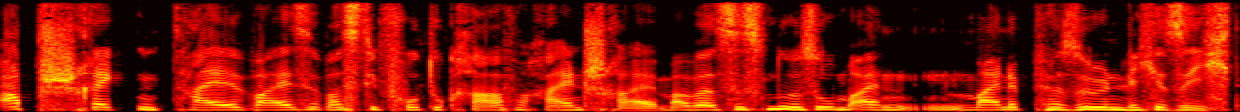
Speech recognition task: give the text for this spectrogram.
abschreckend teilweise, was die Fotografen reinschreiben. Aber es ist nur so mein, meine persönliche Sicht.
